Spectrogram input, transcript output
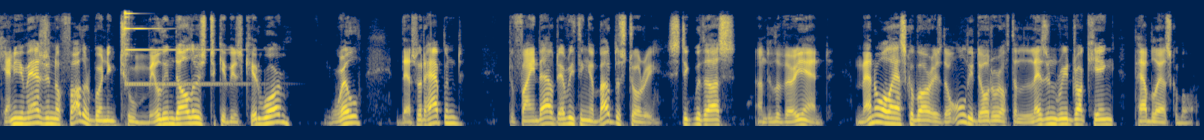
Can you imagine a father burning $2 million to keep his kid warm? Well, that's what happened. To find out everything about the story, stick with us until the very end. Manuela Escobar is the only daughter of the legendary drug king Pablo Escobar.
